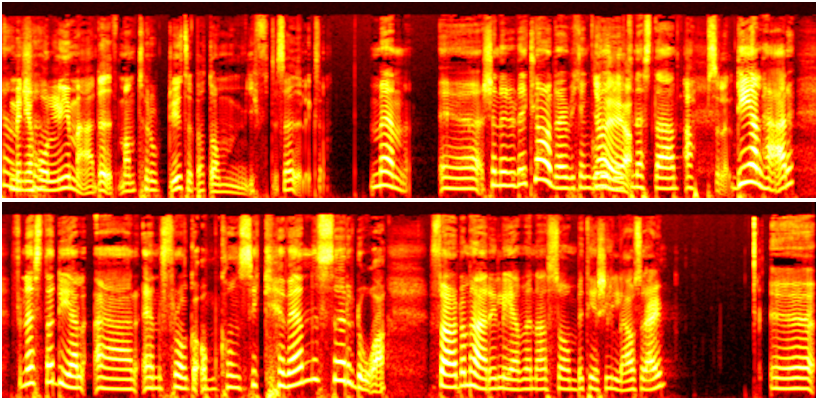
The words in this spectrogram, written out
kanske. Men jag håller ju med dig, man trodde ju typ att de gifte sig liksom. Men, eh, känner du dig klar där? Vi kan gå Ja, ja, vidare ja. till nästa Absolut. del här. För nästa del är en fråga om konsekvenser då för de här eleverna som beter sig illa och sådär. Eh,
